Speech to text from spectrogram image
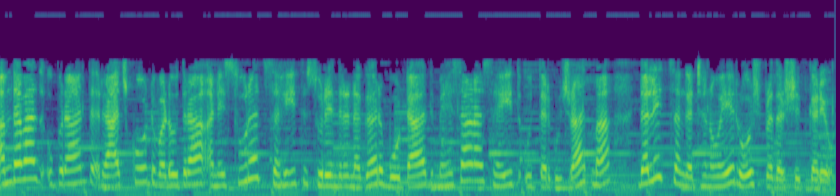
અમદાવાદ ઉપરાંત રાજકોટ, વડોદરા અને સુરત સહિત સુરેન્દ્રનગર, બોટાદ, મહેસાણા સહિત ઉત્તર ગુજરાતમાં દલિત સંગઠનોએ રોષ પ્રદર્શિત કર્યો.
